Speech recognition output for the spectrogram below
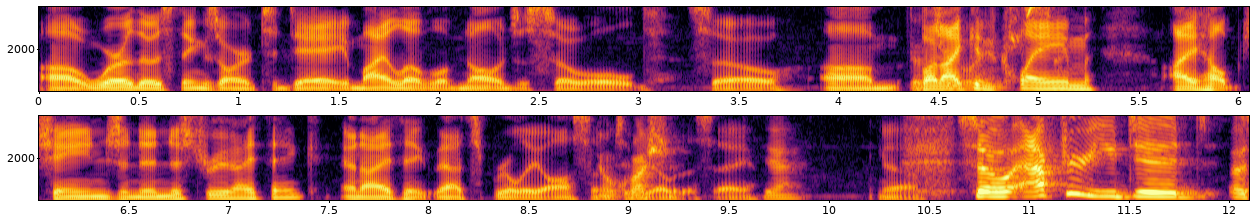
uh, where those things are today, my level of knowledge is so old. So, um, but really I can claim I helped change an industry. I think, and I think that's really awesome no to question. be able to say. Yeah, yeah. So after you did a,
